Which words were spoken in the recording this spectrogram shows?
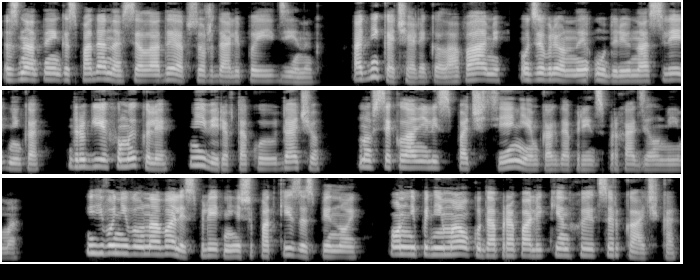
Знатные господа на все лады обсуждали поединок. Одни качали головами, удивленные ударью наследника, Другие хмыкали, не веря в такую удачу, но все кланялись с почтением, когда принц проходил мимо. Его не волновали сплетни и шепотки за спиной. Он не понимал, куда пропали Кенха и циркачка.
